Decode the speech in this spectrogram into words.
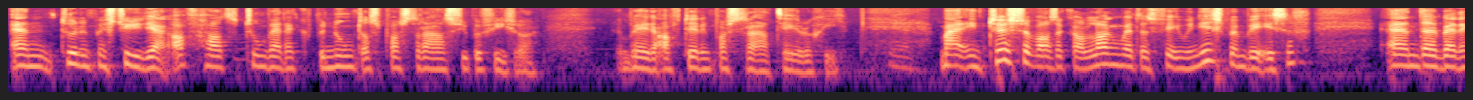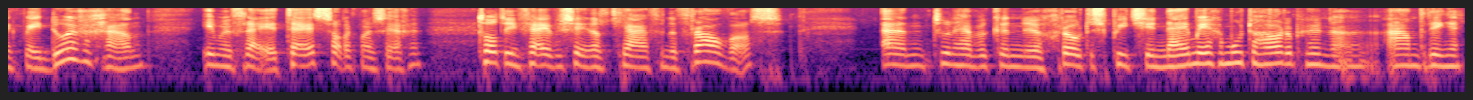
En toen ik mijn studie daar af had... toen ben ik benoemd als pastoraal supervisor... bij de afdeling pastoraal theologie. Ja. Maar intussen was ik al lang met het feminisme bezig... en daar ben ik mee doorgegaan in mijn vrije tijd, zal ik maar zeggen... tot in 75 jaar van de vrouw was... En toen heb ik een uh, grote speech in Nijmegen moeten houden op hun uh, aandringen.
